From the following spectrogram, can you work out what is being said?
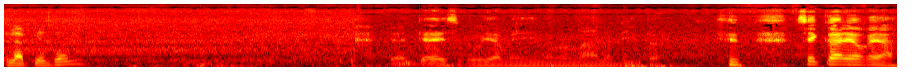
tilapia dyan. Yan guys, kuya may namamana dito. Check ko ano kaya?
